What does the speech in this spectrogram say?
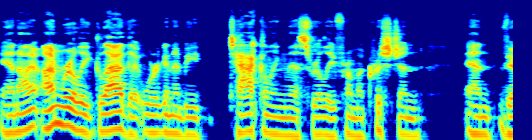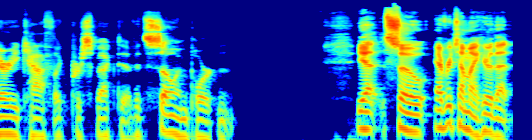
And I, I'm really glad that we're going to be tackling this really from a Christian and very Catholic perspective. It's so important. Yeah. So every time I hear that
